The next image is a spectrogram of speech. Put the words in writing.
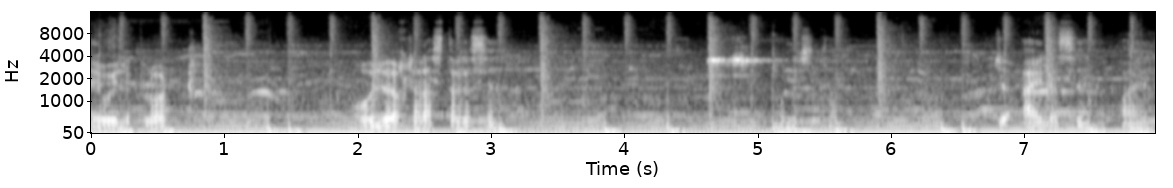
এই হইল প্লট ওইলো একটা রাস্তা গেছে। যে আইল আছে, আইল।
